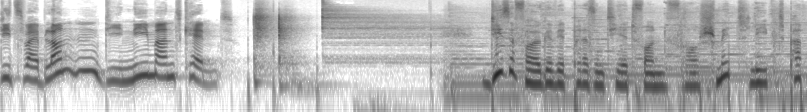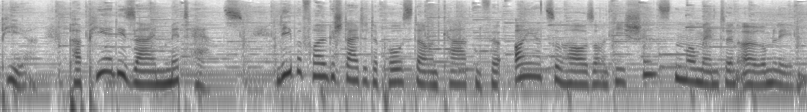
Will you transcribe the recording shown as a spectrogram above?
Die zwei Blonden, die niemand kennt. Diese Folge wird präsentiert von Frau Schmidt liebt Papier. Papierdesign mit Herz. Liebevoll gestaltete Poster und Karten für euer Zuhause und die schönsten Momente in eurem Leben.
